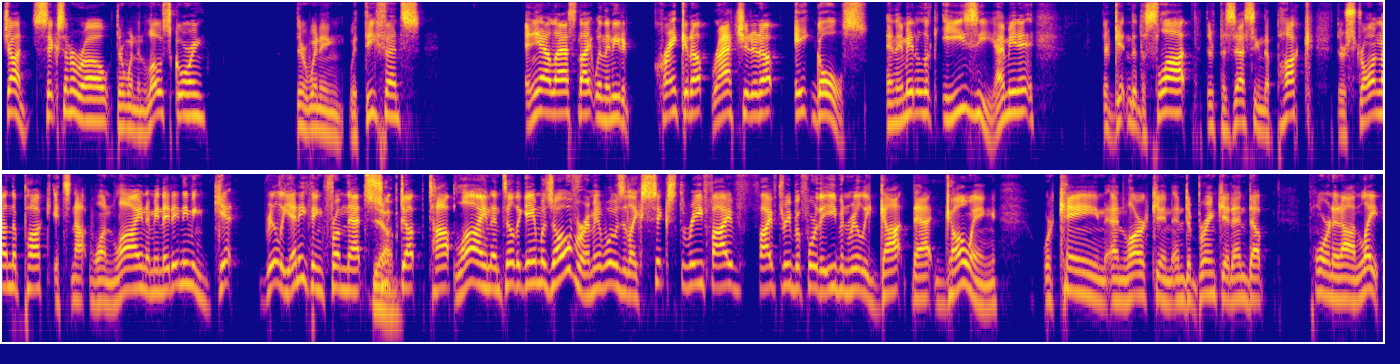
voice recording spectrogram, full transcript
John, six in a row. They're winning low scoring, they're winning with defense. And yeah, last night when they need to crank it up, ratchet it up, eight goals. And they made it look easy. I mean, it, they're getting to the slot, they're possessing the puck, they're strong on the puck. It's not one line. I mean, they didn't even get really anything from that souped yeah. up top line until the game was over. I mean, what was it like 6-3, 5 3 before they even really got that going where Kane and Larkin and DeBrincat end up pouring it on late.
